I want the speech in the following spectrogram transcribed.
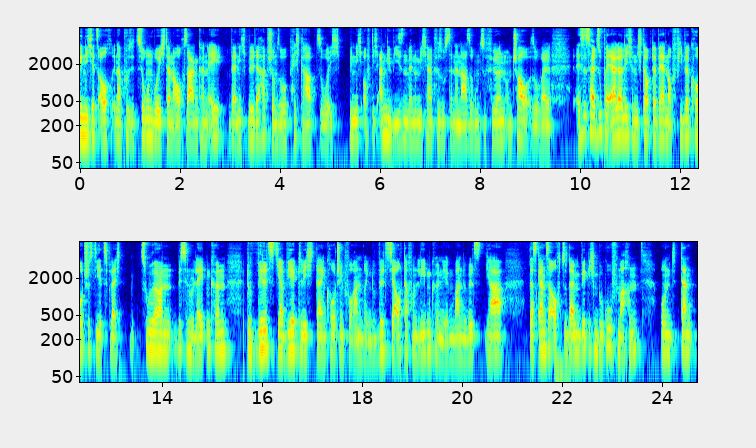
bin ich jetzt auch in einer Position, wo ich dann auch sagen kann, ey, wer nicht will, der hat schon so Pech gehabt, so ich bin nicht auf dich angewiesen, wenn du mich halt versuchst, deine Nase rumzuführen und schau, so, weil es ist halt super ärgerlich und ich glaube, da werden auch viele Coaches, die jetzt vielleicht zuhören, ein bisschen relaten können. Du willst ja wirklich dein Coaching voranbringen. Du willst ja auch davon leben können irgendwann. Du willst ja das Ganze auch zu deinem wirklichen Beruf machen. Und dann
